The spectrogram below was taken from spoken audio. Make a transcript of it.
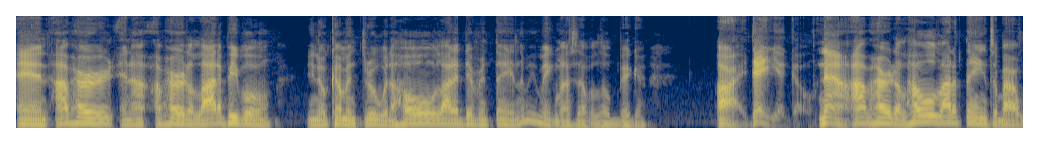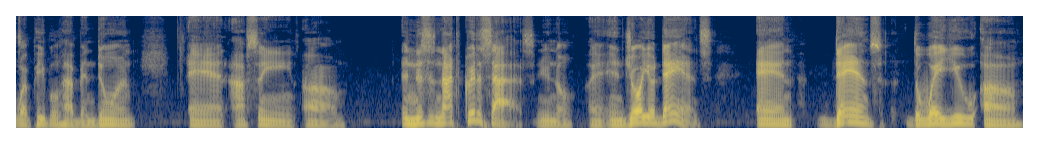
And I've heard, and I, I've heard a lot of people, you know, coming through with a whole lot of different things. Let me make myself a little bigger. All right, there you go. Now, I've heard a whole lot of things about what people have been doing, and I've seen, um, and this is not to criticize, you know, enjoy your dance and dance the way you um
